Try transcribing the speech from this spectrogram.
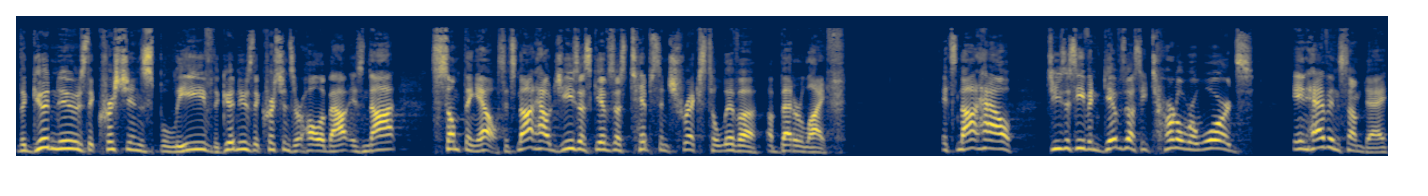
The good news that Christians believe, the good news that Christians are all about, is not something else. It's not how Jesus gives us tips and tricks to live a, a better life. It's not how Jesus even gives us eternal rewards in heaven someday,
